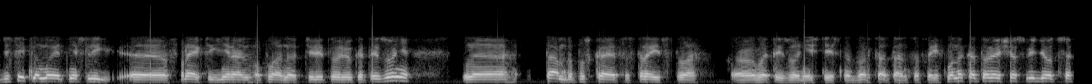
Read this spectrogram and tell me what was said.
Действительно, мы отнесли э, в проекте генерального плана территорию к этой зоне. Э, там допускается строительство в этой зоне, естественно, Дворца танцев Рихмана, которая сейчас ведется.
